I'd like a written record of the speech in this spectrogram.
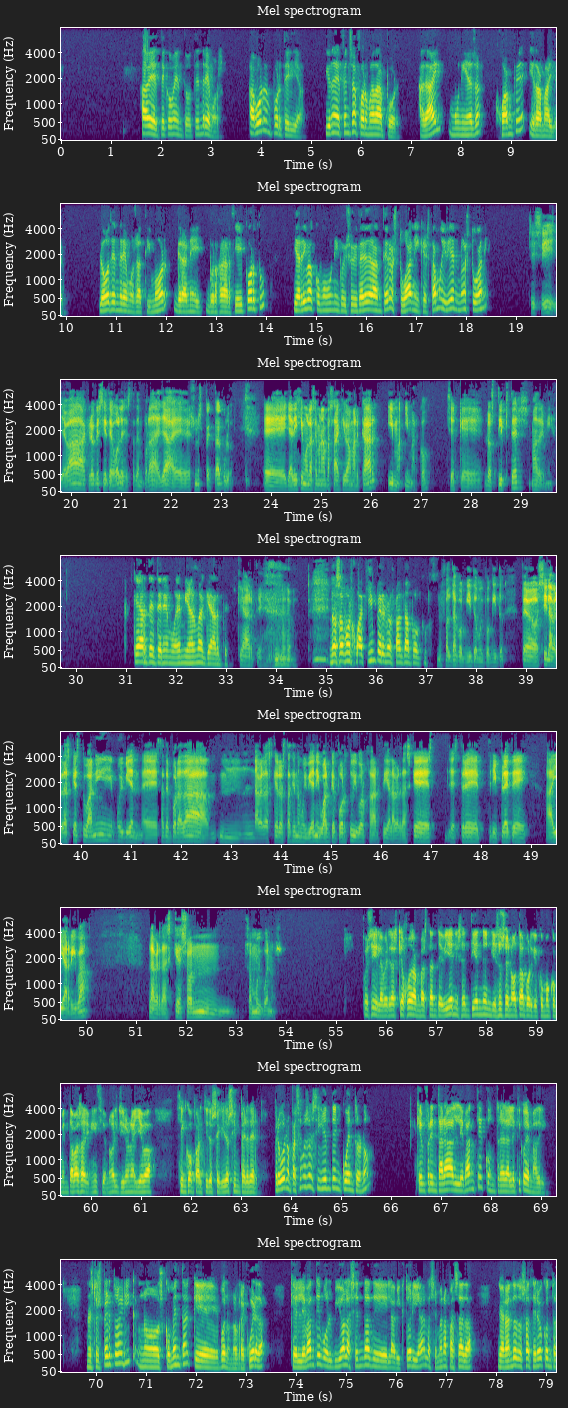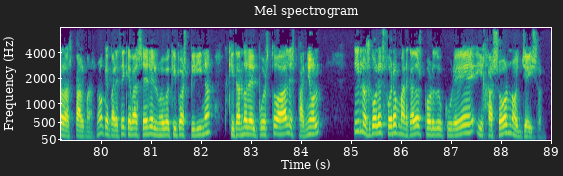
A ver, te comento, tendremos Abono en portería y una defensa formada por Adai, Muniesa, Juanpe y Ramallo. Luego tendremos a Timor, Granell, Borja García y Portu. Y arriba como único y solitario delantero Stuani, que está muy bien, ¿no, Stuani? Sí, sí, lleva creo que siete goles esta temporada ya, eh, es un espectáculo. Eh, ya dijimos la semana pasada que iba a marcar y, ma- y marcó. Si es que los tipsters, madre mía, Qué arte tenemos, ¿eh? Mi alma, qué arte. qué arte. No somos Joaquín, pero nos falta poco. Nos falta poquito, muy poquito. Pero sí, la verdad es que Stuani muy bien. Eh, esta temporada, mm, la verdad es que lo está haciendo muy bien, igual que Portu y Borja García. La verdad es que es- este triplete ahí arriba, la verdad es que son, son muy buenos. Pues sí, la verdad es que juegan bastante bien y se entienden y eso se nota porque como comentabas al inicio, ¿no? El Girona lleva cinco partidos seguidos sin perder. Pero bueno, pasemos al siguiente encuentro, ¿no? Que enfrentará al Levante contra el Atlético de Madrid. Nuestro experto Eric nos comenta que, bueno, nos recuerda que el Levante volvió a la senda de la victoria la semana pasada, ganando 2 a 0 contra Las Palmas, ¿no? Que parece que va a ser el nuevo equipo aspirina, quitándole el puesto al español y los goles fueron marcados por Ducuré y Jason o Jason.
